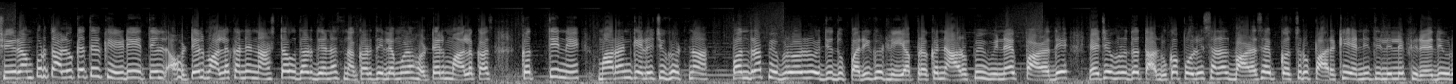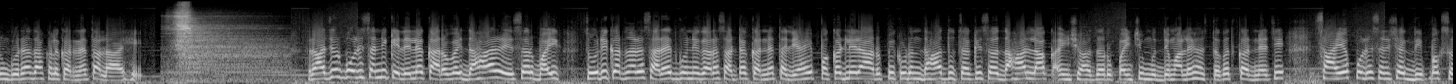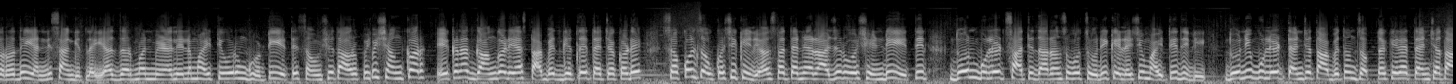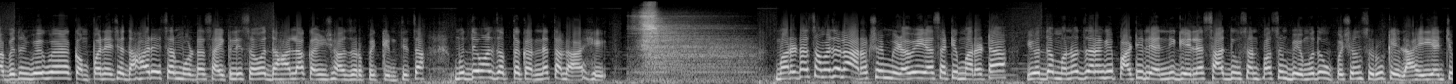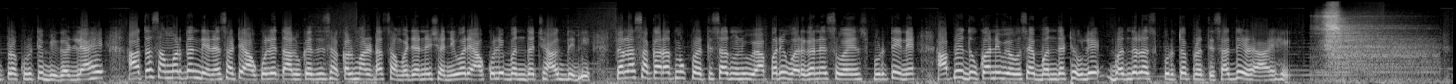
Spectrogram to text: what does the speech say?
श्रीरामपूर तालुक्यातील खेडी येथील हॉटेल मालकाने नाश्ता उधार देण्यास नकार दिल्यामुळे हॉटेल मालकास कत्तीने मारहाण केल्याची घटना पंधरा फेब्रुवारी रोजी दुपारी घडली. या प्रकरणी आरोपी विनायक पाळदे याच्या विरुद्ध तालुका पोलीस ठाण्यात बाळासाहेब कचरू पारखे यांनी दिलेले फिर्यादीवरून गुन्हा दाखल करण्यात आला आहे. राजूर पोलिसांनी केलेल्या कारवाईत दहा रेसर बाईक चोरी करणाऱ्या साऱ्यात गुन्हेगारास अटक करण्यात आली आहे. पकडलेल्या आरोपीकडून दहा दुचाकीसह दहा लाख ऐंशी हजार रुपयांची मुद्देमालाही हस्तगत करण्याचे सहाय्यक पोलीस निरीक्षक दीपक सरोदे यांनी सांगितलं. या दरम्यान मिळालेल्या माहितीवरून घोटी येथे संशयित आरोपी शंकर एकनाथ गांगड यास ताब्यात घेतले. त्याच्याकडे सखोल चौकशी केली असता त्याने राजूर व शेंडे येथील दोन बुलेट साथीदारांसोबत चोरी केल्याची माहिती दिली. दोन्ही बुलेट त्यांच्या ताब्यातून जप्त केल्या. त्यांच्या ताब्यातून वेगवेगळ्या कंपन्याच्या दहा रेसर मोटारसायकलीसह दहा लाख ऐंशी हजार रुपये किमतीचा मुद्देमाल जप्त करण्यात आला आहे. मराठा समाजाला आरक्षण मिळावे यासाठी मराठा योद्धा मनोज जरांगे पाटील यांनी गेल्या सात दिवसांपासून बेमुदत उपोषण सुरू केलं आहे. यांची प्रकृती बिघडली आहे. आता समर्थन देण्यासाठी अकोले तालुक्यातील सकल मराठा समाजाने शनिवारी अकोले बंदची हाक दिली. त्याला सकारात्मक प्रतिसाद म्हणून व्यापारी वर्गाने स्वयंस्फूर्तीने आपले दुकाने व्यवसाय बंद ठेवले. बंदला स्फूर्त प्रतिसाद दिला आहे.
